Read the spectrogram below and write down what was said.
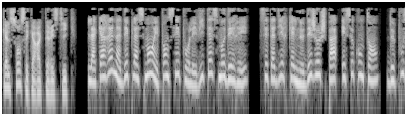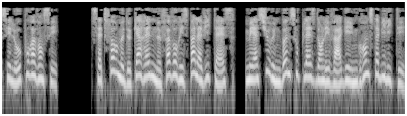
Quelles sont ses caractéristiques? La carène à déplacement est pensée pour les vitesses modérées, c'est-à-dire qu'elle ne déjauge pas et se content de pousser l'eau pour avancer. Cette forme de carène ne favorise pas la vitesse, mais assure une bonne souplesse dans les vagues et une grande stabilité.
